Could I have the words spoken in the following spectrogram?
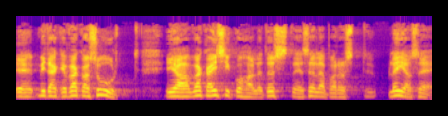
eh, midagi väga suurt ja väga esikohale tõsta ja sellepärast leia see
